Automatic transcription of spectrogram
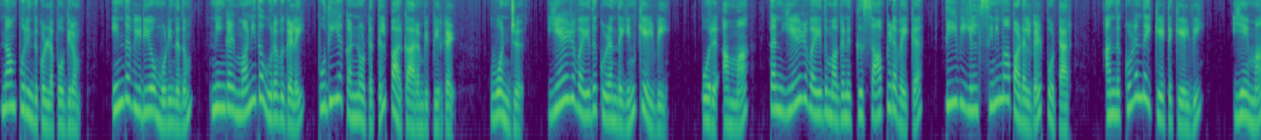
நாம் புரிந்து கொள்ளப் போகிறோம். இந்த வீடியோ முடிந்ததும் நீங்கள் மனித உறவுகளை புதிய கண்ணோட்டத்தில் பார்க்க ஆரம்பிப்பீர்கள். ஒன்று ஏழு வயது குழந்தையின் கேள்வி. ஒரு அம்மா தன் ஏழு வயது மகனுக்கு சாப்பிட வைக்க டிவியில் சினிமா பாடல்கள் போட்டார். அந்த குழந்தை கேட்ட கேள்வி ஏம்மா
